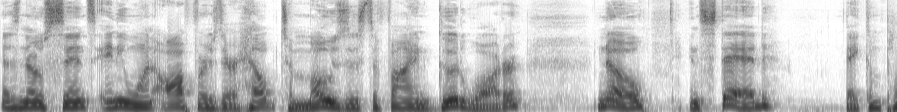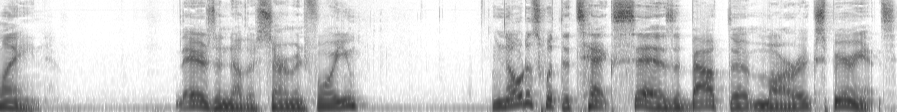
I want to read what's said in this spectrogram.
There's no sense anyone offers their help to Moses to find good water. No, instead, they complain. There's another sermon for you. Notice what the text says about the Marah experience.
